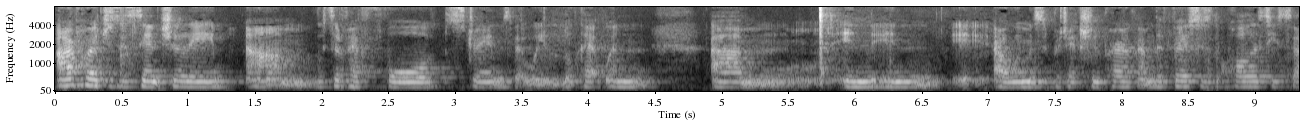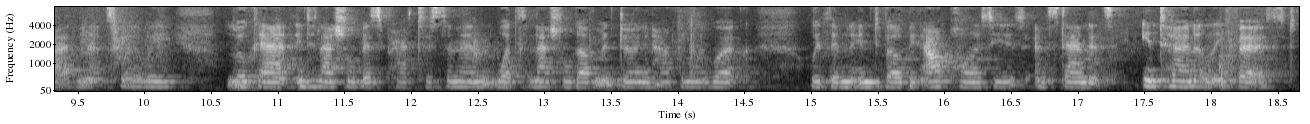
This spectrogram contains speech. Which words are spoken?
Our approach is essentially um, we sort of have four streams that we look at when um, in in our women's protection program. The first is the policy side, and that's where we look at international best practice and then what's the national government doing and how can we work with them in developing our policies and standards internally first.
